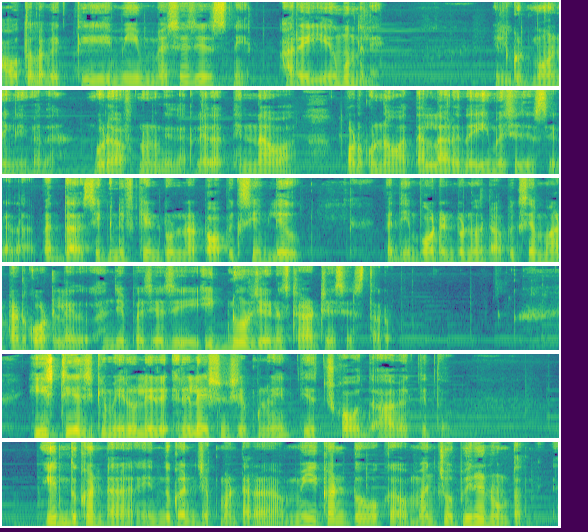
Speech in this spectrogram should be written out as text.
అవతల వ్యక్తి మీ మెసేజెస్ని అరే ఏముందిలే? వీళ్ళు గుడ్ మార్నింగ్ కదా గుడ్ ఆఫ్టర్నూన్ కదా లేదా తిన్నావా పడుకున్నావా తెల్లారేదా ఈ మెసేజ్ వస్తాయి కదా. పెద్ద సిగ్నిఫికెంట్ ఉన్న టాపిక్స్ ఏం లేవు. పెద్ద ఇంపార్టెంట్ ఉన్న టాపిక్స్ ఏం మాట్లాడుకోవట్లేదు అని చెప్పేసి ఇగ్నోర్ చేయడం స్టార్ట్ చేసేస్తారు. ఈ స్టేజ్కి మీరు రిలే- రిలేషన్షిప్ని తెచ్చుకోవద్దు ఆ వ్యక్తితో. ఎందుకంట ఎందుకని చెప్పమంటారా? మీకంటూ ఒక మంచి ఒపీనియన్ ఉంటుంది.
